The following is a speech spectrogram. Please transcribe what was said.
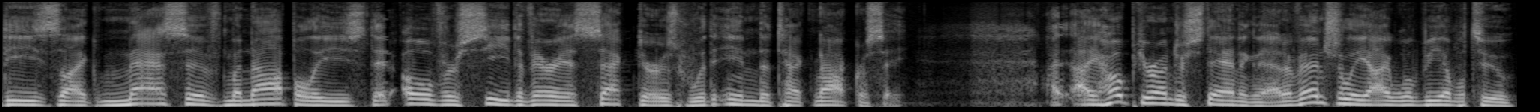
these like massive monopolies that oversee the various sectors within the technocracy. I, I hope you're understanding that. Eventually, I will be able to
